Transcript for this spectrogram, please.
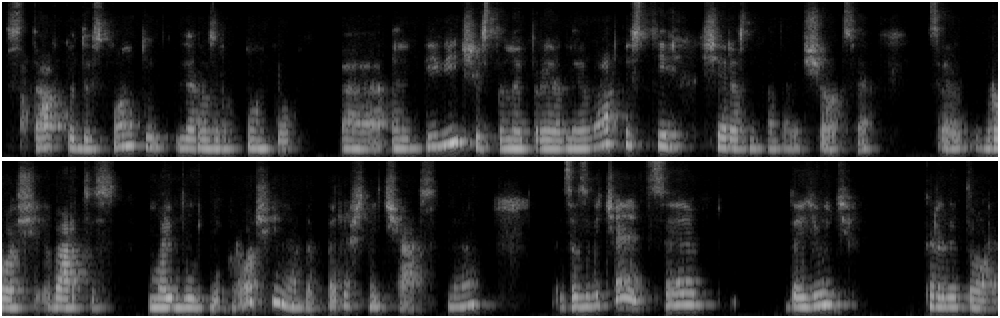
ставку дисконту для розрахунку е, NPV, чистої приємної вартості. Ще раз нагадаю, що це, це гроші, вартість майбутніх грошей на теперішній час. Да? Зазвичай це дають кредитори,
